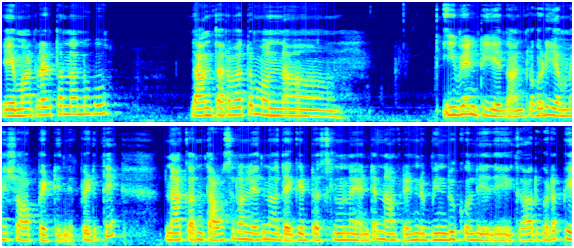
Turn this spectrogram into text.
ఏం మాట్లాడుతున్నావు నువ్వు? దాని తర్వాత మొన్న ఈవెంట్ ఏ దాంట్లో కూడా ఈ అమ్మాయి షాప్ పెట్టింది. పెడితే నాకు అంత అవసరం లేదు నా దగ్గర డ్రెస్సులు ఉన్నాయంటే నా ఫ్రెండ్ బిందు కొలేది గారు కూడా పే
